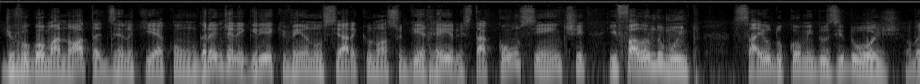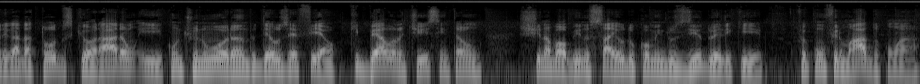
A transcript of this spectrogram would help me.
divulgou uma nota dizendo que é com grande alegria que vem anunciar que o nosso guerreiro está consciente e falando muito. Saiu do coma induzido hoje. Obrigado a todos que oraram e continuam orando. Deus é fiel. Que bela notícia, então. China Balbino saiu do coma induzido, ele que foi confirmado com a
